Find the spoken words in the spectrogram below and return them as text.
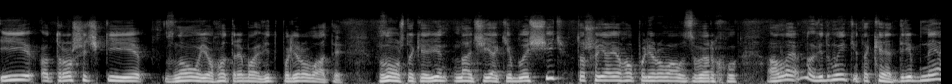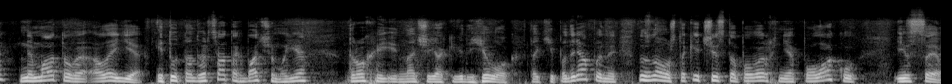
І трошечки знову його треба відполірувати. Знову ж таки, він, наче як і блищить, то що я його полірував зверху. Але ну, відмийки таке дрібне, не матове, але є. І тут на дверцятах бачимо, є трохи, іначе як від гілок, такі подряпини. Ну, знову ж таки, чисто поверхня по лаку і все.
